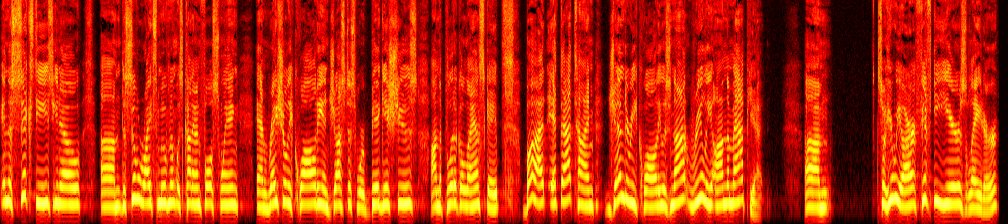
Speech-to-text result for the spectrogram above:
in the 60s, you know, um, the civil rights movement was kind of in full swing, and racial equality and justice were big issues on the political landscape. But at that time, gender equality was not really on the map yet. Um, so here we are, 50 years later,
